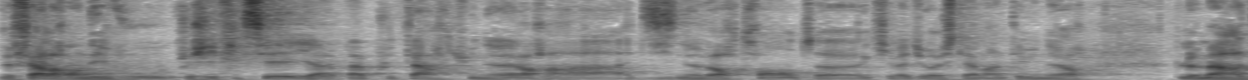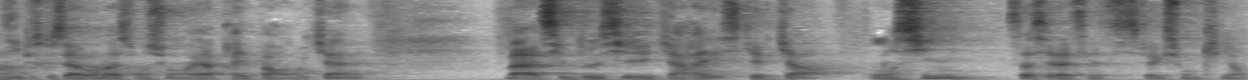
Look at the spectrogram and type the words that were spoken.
de faire le rendez-vous que j'ai fixé il n'y a pas plus tard qu'une heure à 19h30, qui va durer jusqu'à 21h le mardi, parce que c'est avant l'ascension et après il part en week-end, bah, si le dossier est carré, ce qui est le cas, on signe. Ça, c'est la satisfaction client.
